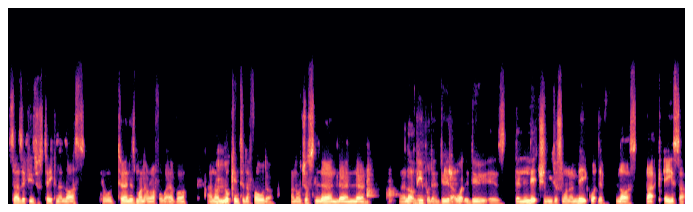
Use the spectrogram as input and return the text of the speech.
so as if he's just taken a loss, he'll turn his monitor off or whatever, and I'll Mm. look into the folder and I'll just learn, learn, learn. And a lot of Yeah. people don't do that. What they do is they literally just want to make what they've lost back ASAP.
